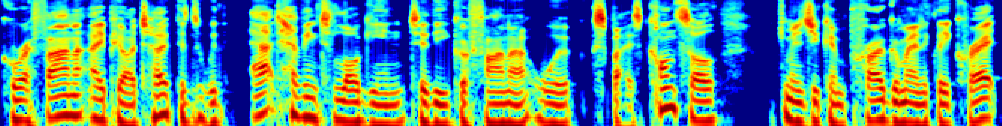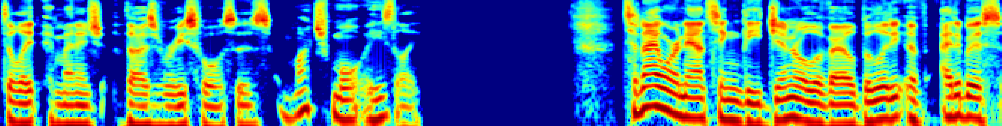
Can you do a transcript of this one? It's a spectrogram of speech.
Grafana API tokens without having to log in to the Grafana Workspace console, which means you can programmatically create, delete, and manage those resources much more easily. Today, we're announcing the general availability of AWS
